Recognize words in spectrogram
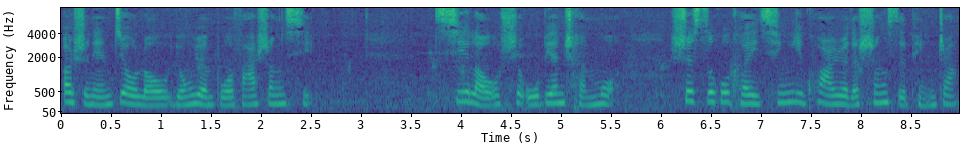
二十年旧楼永远勃发生气。七楼是无边沉默。是似乎可以轻易跨越的生死屏障，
